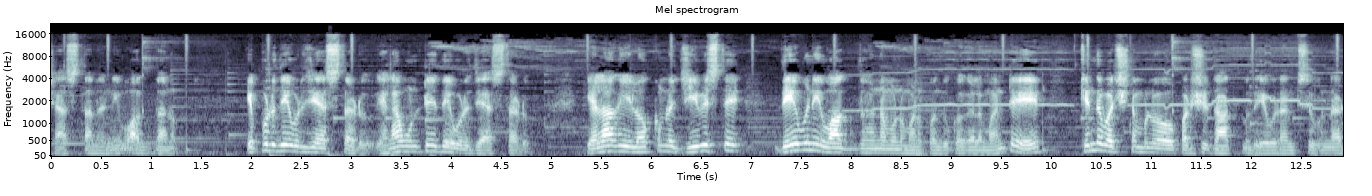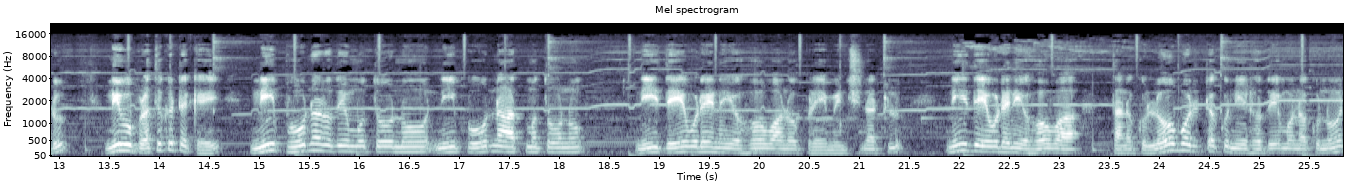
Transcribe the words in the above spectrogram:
చేస్తానని వాగ్దానం. ఎప్పుడు దేవుడు చేస్తాడు? ఎలా ఉంటే దేవుడు చేస్తాడు? ఎలాగ ఈ లోకంలో జీవిస్తే దేవుని వాగ్దానమును మనం పొందుకోగలమంటే కింద వచనంలో పరిశుద్ధాత్మ దేవుడు అంటూ ఉన్నాడు నీవు బ్రతుకుటకై నీ పూర్ణ హృదయముతోనూ నీ పూర్ణ ఆత్మతోనూ నీ దేవుడైన యహోవాను ప్రేమించినట్లు నీ దేవుడైన యహోవా తనకు లోబడుటకు నీ హృదయమునకును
